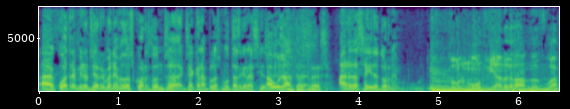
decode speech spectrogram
A 4 minuts i arribarem a dos quarts d'onze. Execrables, moltes gràcies. A eh? vosaltres. Ara de seguida tornem. Tout le monde viendra me voir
